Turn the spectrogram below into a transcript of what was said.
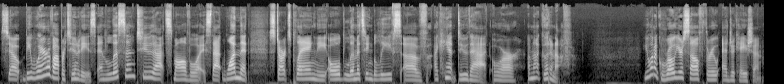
So beware of opportunities and listen to that small voice, that one that starts playing the old limiting beliefs of, I can't do that, or I'm not good enough. You want to grow yourself through education.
